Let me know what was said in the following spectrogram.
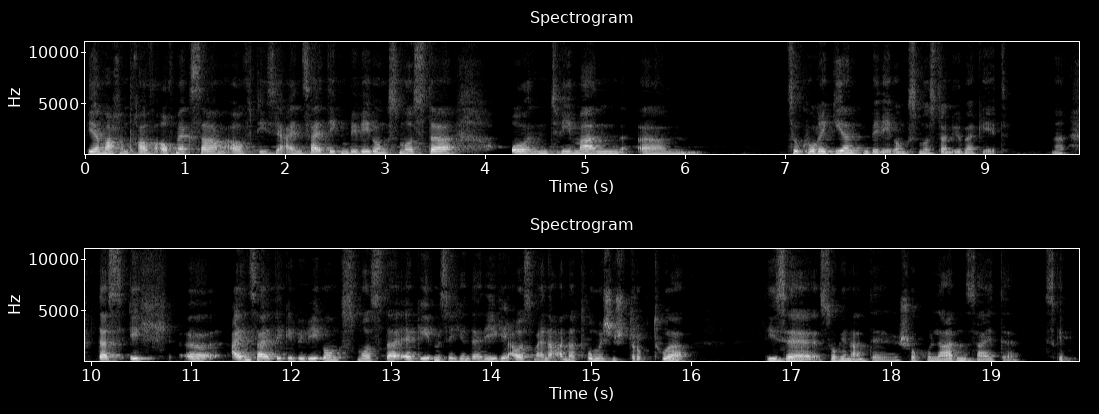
Wir machen darauf aufmerksam, auf diese einseitigen Bewegungsmuster und wie man ähm, zu korrigierenden Bewegungsmustern übergeht. Ne? Dass ich äh, einseitige Bewegungsmuster ergeben sich in der Regel aus meiner anatomischen Struktur diese sogenannte Schokoladenseite. Es gibt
